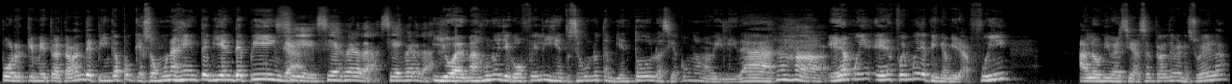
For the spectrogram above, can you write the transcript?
porque me trataban de pinga porque son una gente bien de pinga. Sí, sí es verdad, sí es verdad. Y además uno llegó feliz, entonces uno también todo lo hacía con amabilidad. Ajá. Era muy, era- fue muy de pinga. Mira, fui a la Universidad Central de Venezuela,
